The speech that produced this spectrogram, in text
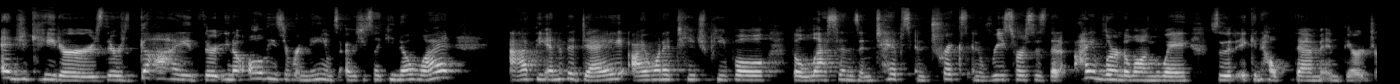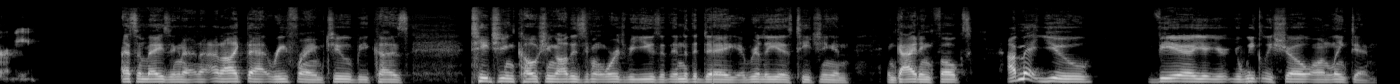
educators, there's guides, there, you know, all these different names. I was just like, you know what? at the end of the day, I want to teach people the lessons and tips and tricks and resources that I've learned along the way so that it can help them in their journey. That's amazing. And I like that reframe too, because teaching, coaching, all these different words we use at the end of the day, it really is teaching and, and guiding folks. I met you via your, your, your, weekly show on LinkedIn,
